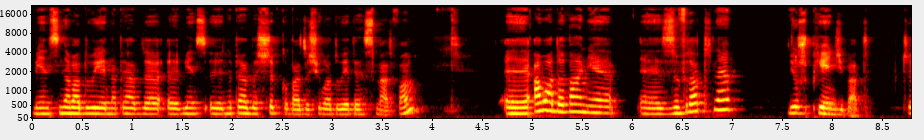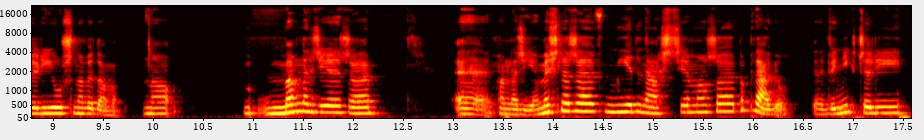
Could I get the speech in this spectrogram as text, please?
więc naładuje naprawdę, e, więc e, naprawdę szybko bardzo się ładuje ten smartfon. E, A ładowanie e, zwrotne już 5 W, czyli już no wiadomo. No, mam nadzieję, że e, mam nadzieję, myślę, że w Mi 11 może poprawią ten wynik, czyli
